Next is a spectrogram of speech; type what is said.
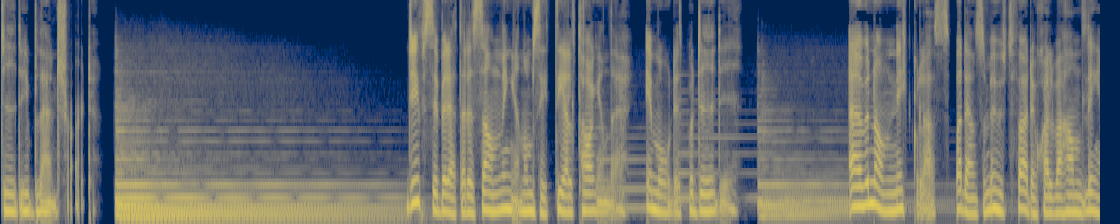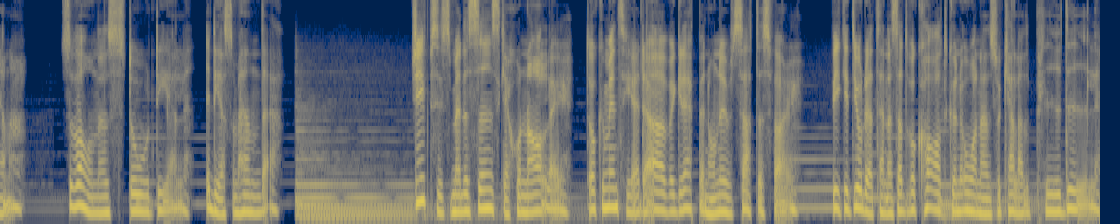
Didi Blanchard. Gypsy berättade sanningen om sitt deltagande i mordet på Didi. Även om Nicholas var den som utförde själva handlingarna så var hon en stor del i det som hände. Gypsys medicinska journaler dokumenterade övergreppen hon utsattes för vilket gjorde att hennes advokat kunde ordna en så kallad plea deal.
